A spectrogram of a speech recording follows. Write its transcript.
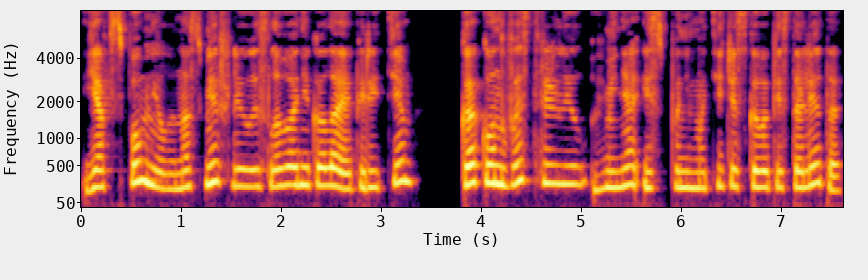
Я вспомнила насмешливые слова Николая перед тем, как он выстрелил в меня из пневматического пистолета,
